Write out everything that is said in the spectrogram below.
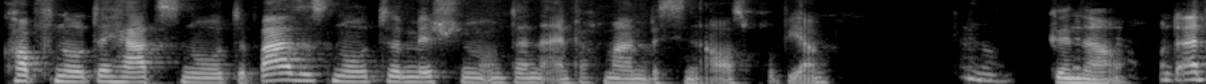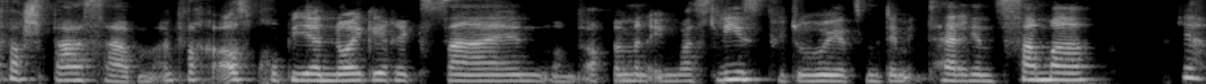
Kopfnote, Herznote, Basisnote mischen und dann einfach mal ein bisschen ausprobieren. Genau. Genau. Und einfach Spaß haben, einfach ausprobieren, neugierig sein und auch wenn man irgendwas liest, wie du jetzt mit dem Italian Summer, ja,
